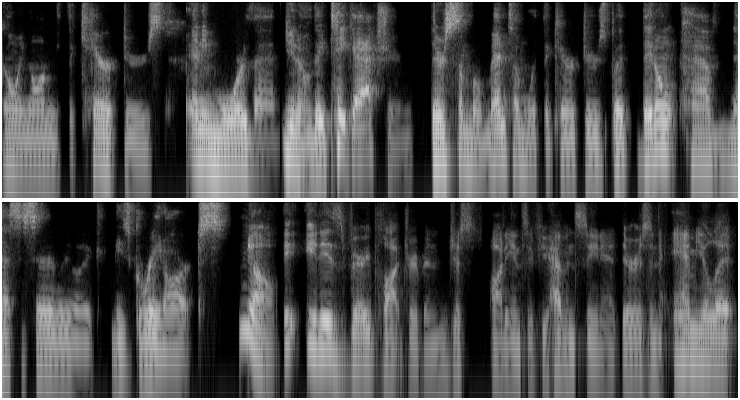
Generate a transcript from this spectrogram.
going on with the characters any more than, you know, they take action there's some momentum with the characters, but they don't have necessarily like these great arcs. No, it, it is very plot driven. Just audience, if you haven't seen it, there is an amulet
